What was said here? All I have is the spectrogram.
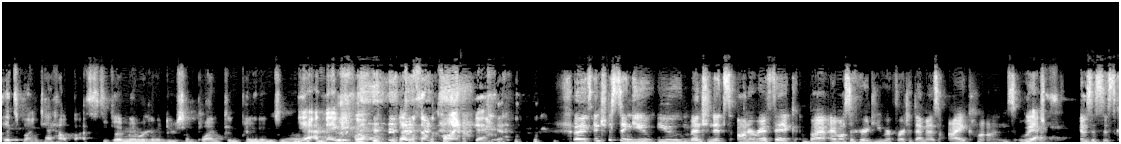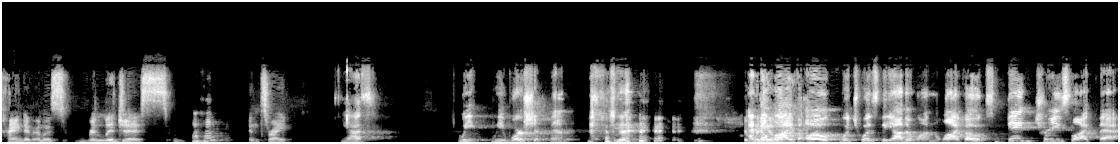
it's going to help us. Does that mean we're going to do some plankton paintings now? Yeah, maybe we'll get some plankton. Well, It's interesting. You you mentioned it's honorific, but I've also heard you refer to them as icons, which Yes. gives us this kind of almost religious Mhm. sense, right? Yes. We, we worship them. And the lot- live oak, which was the other one, the live oaks, big trees like that.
